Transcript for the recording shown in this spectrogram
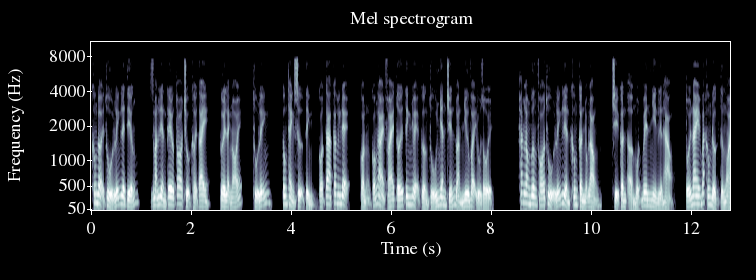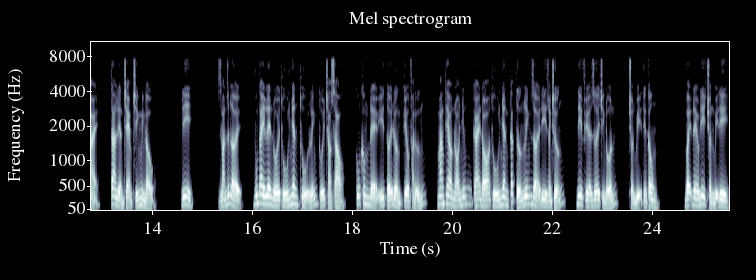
Không đợi thủ lĩnh lên tiếng dàn liền kêu to trụ khởi tay, cười lạnh nói, thủ lĩnh, công thành sự tỉnh, có ta các minh đệ, còn có ngài phái tới tinh nhuệ cường thú nhân chiến đoàn như vậy đủ rồi. Hắc long vương phó thủ lĩnh liền không cần nhọc lòng, chỉ cần ở một bên nhìn liền hảo, tối nay bắt không được từ ngoài, ta liền chém chính mình đầu. Đi dàn dứt lời, vung tay lên đối thú nhân thủ lĩnh túi chào sau, cũng không để ý tới đường tiêu phản ứng, mang theo nó những cái đó thú nhân các tướng lĩnh rời đi doanh trướng, đi phía dưới chỉnh đốn, chuẩn bị tiến công. Vậy đều đi chuẩn bị đi,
